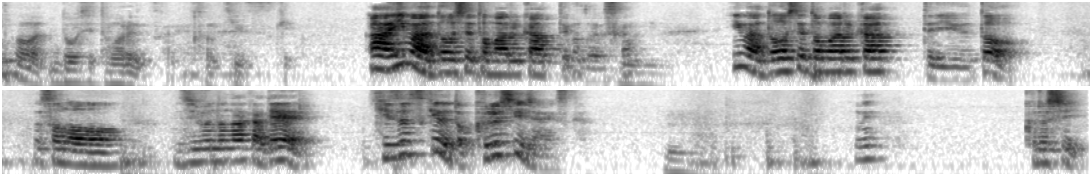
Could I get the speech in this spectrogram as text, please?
今はどうして止まるんですかね？その傷つけ。あ今はどうして止まるかってことですか、今どうして止まるかっていうとその自分の中で傷つけると苦しいじゃないですか、ね。苦しい。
